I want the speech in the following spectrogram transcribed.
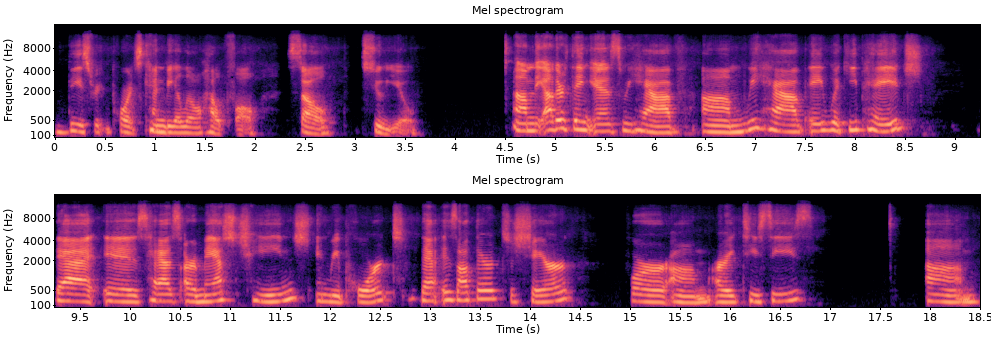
these reports can be a little helpful. So to you. Um, the other thing is we have um, we have a wiki page that is has our mass change in report that is out there to share for um, our ITCs. Um,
